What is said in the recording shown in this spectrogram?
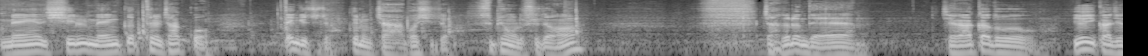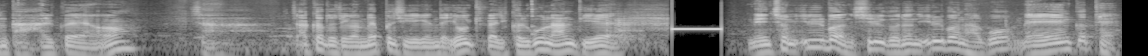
맨, 실맨 끝을 잡고 당겨주죠. 그럼 자 보시죠. 수평으로 쓰죠. 자 그런데 제가 아까도 여기까지는 다 할 거예요. 자 아까도 제가 몇 번씩 얘기했는데 여기까지 걸고 난 뒤에 맨 처음 1번 실걸은 1번 하고 맨 끝에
